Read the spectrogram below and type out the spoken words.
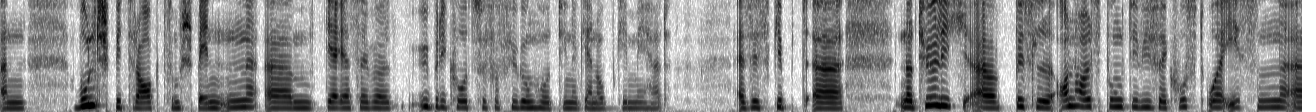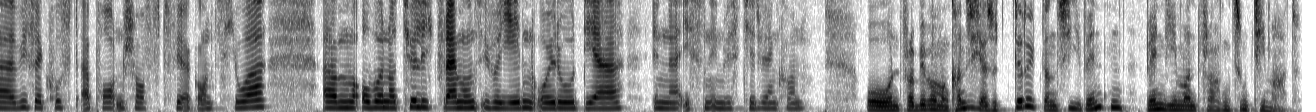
einen Wunschbetrag zum Spenden, ähm, der er selber übrig hat, zur Verfügung hat, den er gerne abgeben hat. Also es gibt äh, natürlich ein bisschen Anhaltspunkte, wie viel kostet ein Essen, äh, wie viel kostet eine Patenschaft für ein ganzes Jahr. Ähm, aber natürlich freuen wir uns über jeden Euro, der in ein Essen investiert werden kann. Und Frau Weber, man kann sich also direkt an Sie wenden, wenn jemand Fragen zum Thema hat.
